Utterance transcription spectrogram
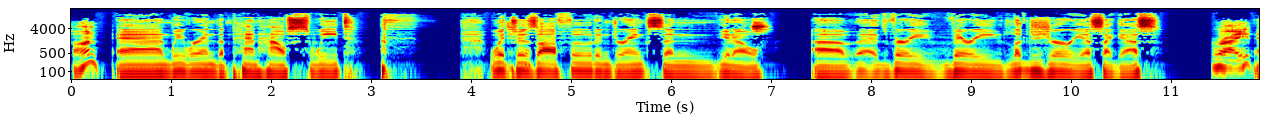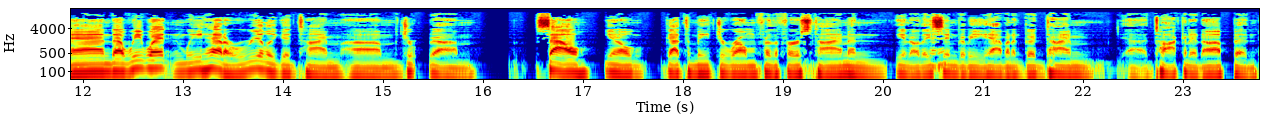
Fun. and we were in the penthouse suite, which is all food and drinks, and you know, uh, it's very very luxurious, I guess Right. and uh, we went and we had a really good time. Um, um, Sal, you know, got to meet Jerome for the first time, and you know they seem to be having a good time uh, talking it up, and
